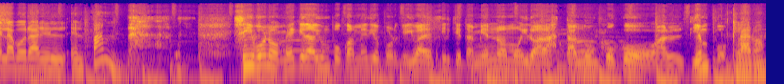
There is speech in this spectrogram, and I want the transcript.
elaborar el, el pan? Sí, bueno, me he quedado ahí un poco a medio porque iba a decir que también nos hemos ido adaptando un poco al tiempo. Claro.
